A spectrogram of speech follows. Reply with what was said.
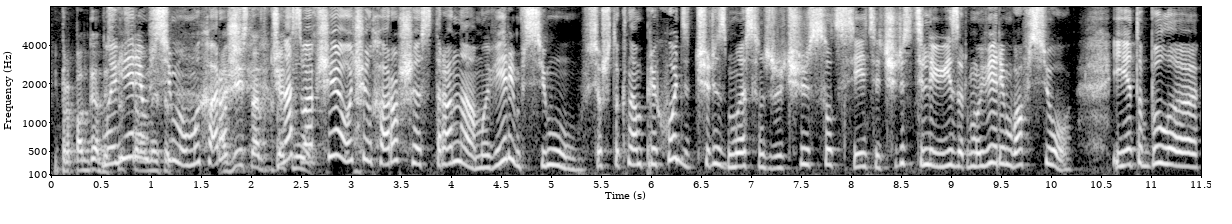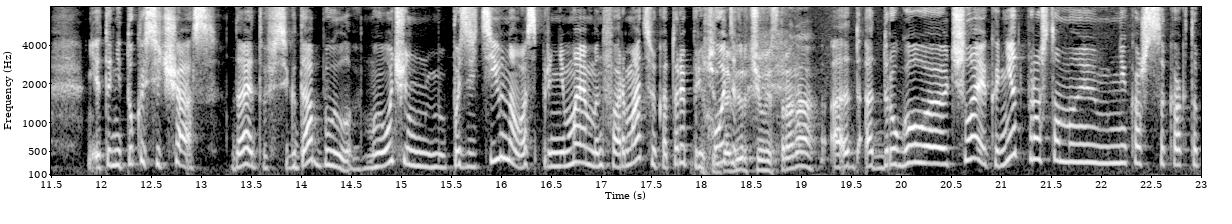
и пропаганда. Мы верим стороны, всему, мы хорошие. А У нас мозг. вообще очень хорошая страна, мы верим всему. Все, что к нам приходит через мессенджеры, через соцсети, через телевизор, мы верим во все. И это было, это не только сейчас, да, это всегда было. Мы очень позитивно воспринимаем информацию, которая приходит... Очень доверчивая страна. От, от другого человека. Нет, просто мы, мне кажется, как-то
